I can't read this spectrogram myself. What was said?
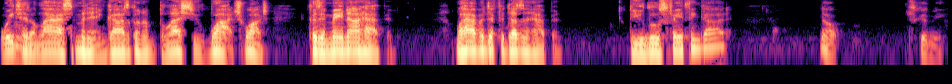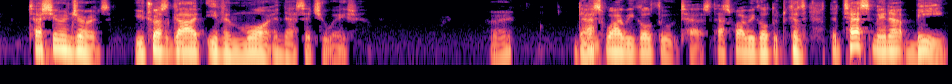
wait till mm-hmm. the last minute and God's going to bless you. Watch, watch, because it may not happen. What happens if it doesn't happen? Do you lose faith in God? No. Excuse me. Test your endurance. You trust God even more in that situation. Right? That's mm. why we go through tests. That's why we go through because the test may not be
